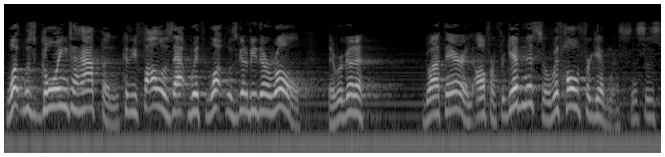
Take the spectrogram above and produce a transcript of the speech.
what was going to happen, because he follows that with what was going to be their role. They were going to go out there and offer forgiveness or withhold forgiveness. This is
